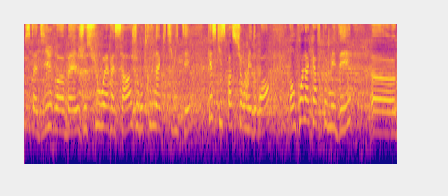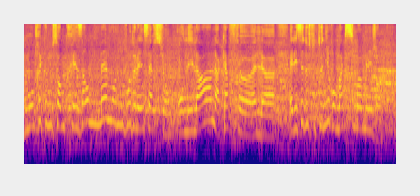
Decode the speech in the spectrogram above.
c'est-à-dire euh, ben, je suis au RSA, je retrouve une activité, qu'est-ce qui se passe sur mes droits, en quoi la CAF peut m'aider, montrer que nous sommes présents même au niveau de l'insertion. On est là, la CAF, elle essaie de soutenir au maximum les gens.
